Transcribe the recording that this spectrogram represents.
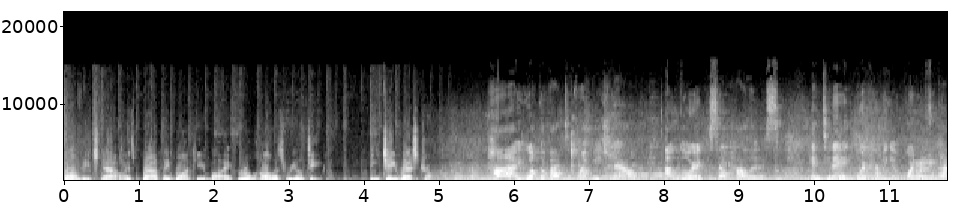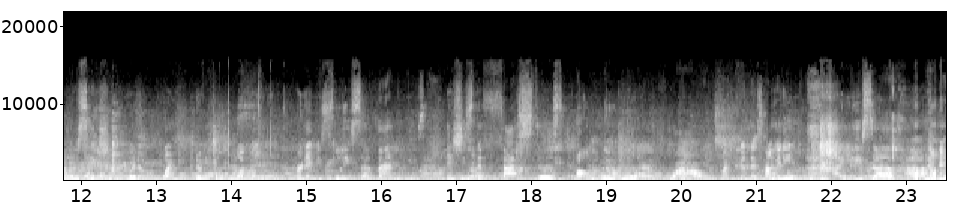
Palm Beach Now is proudly brought to you by Earl Hollis Realty, BJ Restaurant, Hi, welcome back to Palm Beach Now. I'm Gloria Kisel-Hollis, and today we're having a wonderful conversation with a wonderful woman. Her name is Lisa Matthews, and she's the fastest on the water. Wow, my goodness, how many? Hi, Lisa. Hi,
